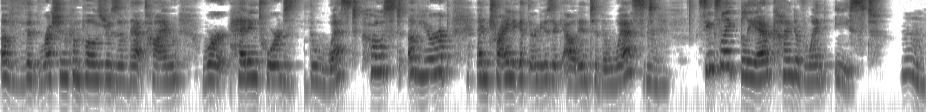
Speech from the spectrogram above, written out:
of the Russian composers of that time were heading towards the west coast of Europe and trying to get their music out into the west. Mm. Seems like Glière kind of went east. Mm.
